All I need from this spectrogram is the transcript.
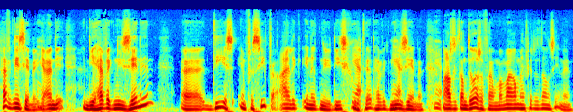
Heb ik niet zin in. Ja, en die, die heb ik nu zin in. Eh, die is in principe eigenlijk in het nu. Die is goed, Ja. hè? daar heb ik nu Ja. zin in. Ja. Maar als ik dan door zou vragen, maar waarom heb je er dan zin in?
